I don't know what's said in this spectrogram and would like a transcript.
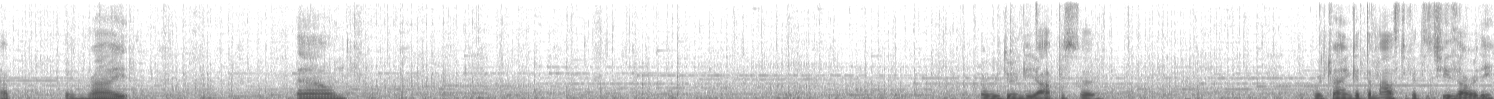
Up and right. Down. So we're doing the opposite. We're trying to get the mouse to get the cheese already.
